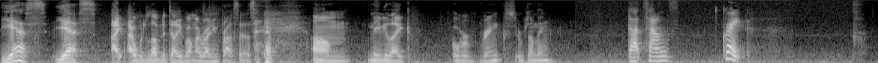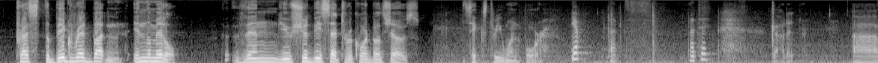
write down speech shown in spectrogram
Yes. Yes. I, I would love to tell you about my writing process. um, maybe like over drinks or something. That sounds great. Press the big red button in the middle. Then you should be set to record both shows. Six three one four. Yep, that's that's it. Got it. Uh,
